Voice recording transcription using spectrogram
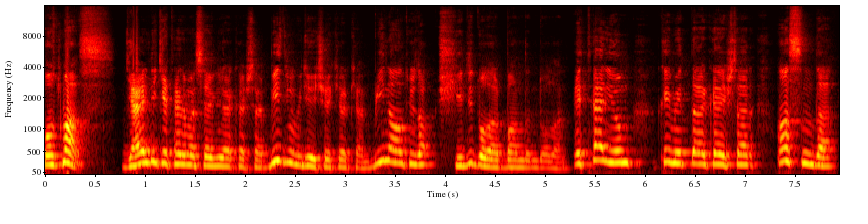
bozmaz. Geldik Ethereum'a sevgili arkadaşlar. Biz bu videoyu çekerken 1667 dolar bandında olan Ethereum kıymetli arkadaşlar aslında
